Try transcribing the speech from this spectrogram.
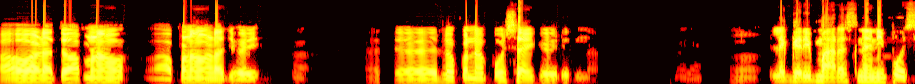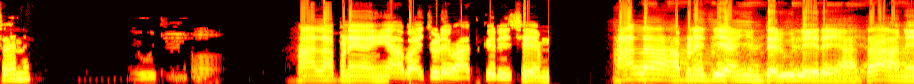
ખાવાવાળા તો આપણા આપણા વાળા જ હોય. તો એ લોકોને પોસાય કેવી રીતના? એટલે ગરીબ માણસને નહીં પોસાય ને? એવું છે હાલ આપણે અહીં આ ભાઈ જોડે વાત કરી છે. એમ- હાલ આપણે જે અહીં ઇન્ટરવ્યુ લઈ રહ્યા હતા અને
